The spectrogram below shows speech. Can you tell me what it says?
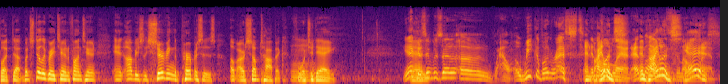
But uh, but still a great tune, a fun tune, and obviously serving the purposes of our subtopic for Mhm. today. Yeah, because it was a, a wow a week of unrest and in violence the homeland and, violence. yes,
